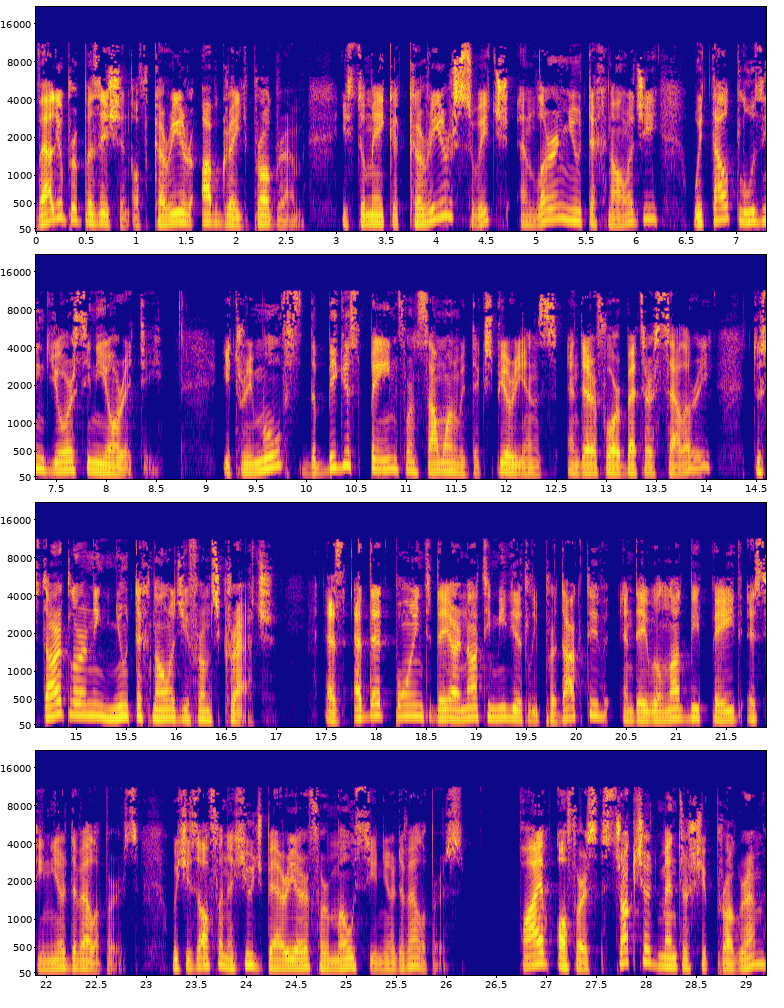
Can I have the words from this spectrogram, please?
Value proposition of career upgrade program is to make a career switch and learn new technology without losing your seniority. It removes the biggest pain from someone with experience and therefore better salary to start learning new technology from scratch, as at that point they are not immediately productive and they will not be paid as senior developers, which is often a huge barrier for most senior developers. Five offers structured mentorship program,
